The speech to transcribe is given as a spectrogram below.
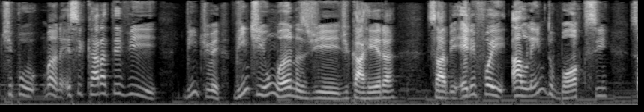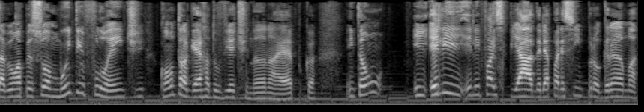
Tipo, mano, esse cara teve 20, 21 anos de, de carreira, sabe? Ele foi além do boxe, sabe? Uma pessoa muito influente contra a guerra do Vietnã na época. Então, e ele, ele faz piada, ele aparecia em programa,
